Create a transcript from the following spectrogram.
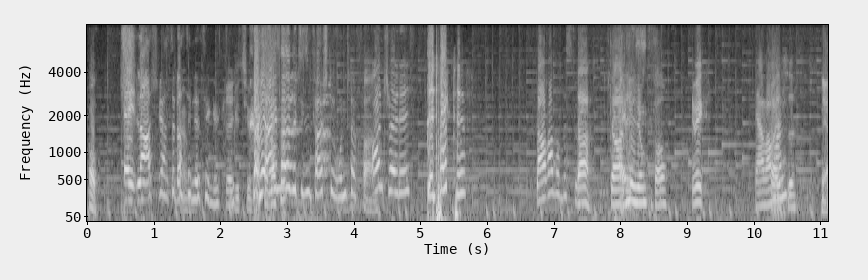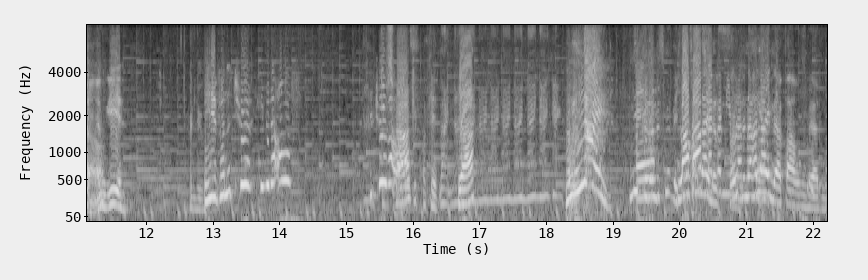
Okay. Ey, Lars, wie hast du das Ja. denn jetzt hingekriegt? Kann er einmal mit diesem Fahrstuhl runterfahren? Unschuldig. Detective! Laura, wo bist du? Da, Gar Eine. Jungfrau. geh weg. Ja, Mama. Scheiße. Ja. MG. Hier war eine Tür, geh wieder auf. Die Tür war Was? auf. Okay. Nein, nein, Ja? nein, nein, nein, nein, nein, nein, nein, nein. Nein! Nicola, Äh, bist mit mir. Alleine. bleib bei Das sollte eine. Alleinerfahrung werden.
